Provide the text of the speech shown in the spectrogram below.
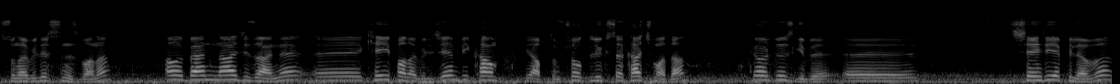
sunabilirsiniz bana. Ama ben nacizane e, keyif alabileceğim bir kamp yaptım. Çok lükse kaçmadan. Gördüğünüz gibi e, şehriye pilavı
